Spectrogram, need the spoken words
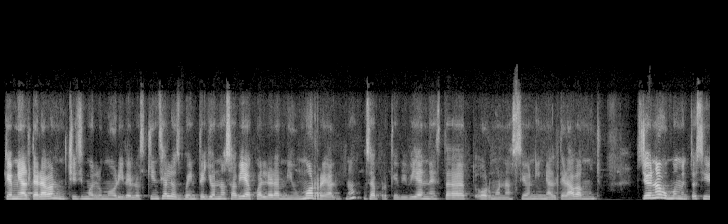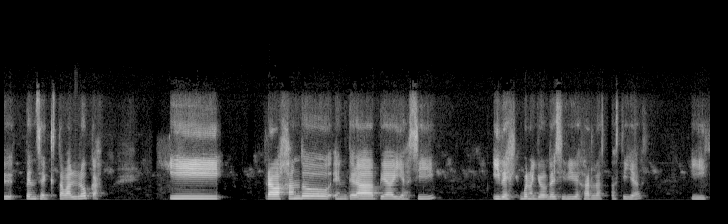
que me alteraban muchísimo el humor y de los 15 a los 20 yo no sabía cuál era mi humor real, ¿no? O sea, porque vivía en esta hormonación y me alteraba mucho. Yo en algún momento sí pensé que estaba loca. Y trabajando en terapia y así, y bueno, yo decidí dejar las pastillas y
